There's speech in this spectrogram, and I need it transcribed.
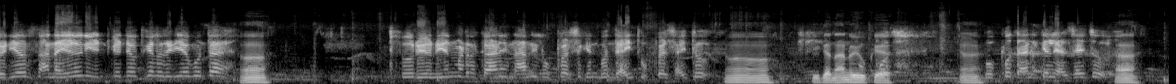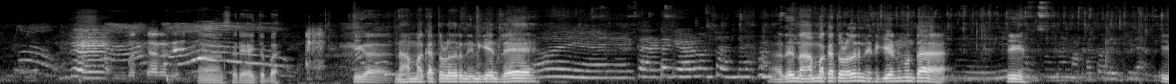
ರೆಡಿ ಅವ್ರು ನಾನು ಹೇಳೋನಿ ಎಂಟು ಗಂಟೆ ಹೊತ್ತಿಗೆಲ್ಲ ರೆಡಿ ಆಗು ಅಂತ ಹಾಂ. ಸೂರ್ಯ ಇವ್ನು ಏನ್ ಮಾಡಿದ್ರೆ ಕಾಣಿ ನಾನು ಇಲ್ಲಿ ಉಪವಾಸಕ್ಕಿಂತ ಬಂದೆ ಆಯ್ತು ಉಪ್ಪಳ್ಸ ಆಯ್ತು. ಹಾಂ ಈಗ ನಾನು ಇವಕ್ಕೆ ಹಾಂ. ಉಪ್ಪು ತಾನಿಕೆಲ್ಲ ಹಾಂ. ಬರ್ತಾ ಇರೋದೆ. ಹಾಂ ಸರಿ ಆಯ್ತು ಬಾ. ಈಗ ನಮ್ಮ ಮಕ್ಕ ತೊಳೆದ್ರೆ ನಿನಗೇನ್ಲೇ? ಕರೆಕ್ಟಾಗಿ ಹೇಳು ಅಂತ ಅಂದೆ ಅದೇ ನಮ್ಮ ಮಕ್ಕ ತೊಳೆದ್ರೆ ನಿನಗೇನು ಅಂತ? ಈ ಈ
